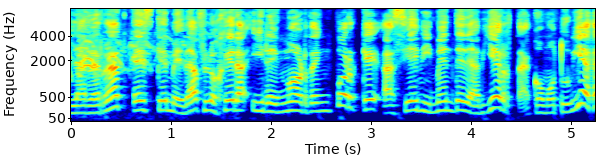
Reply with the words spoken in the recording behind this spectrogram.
La verdad es que me da flojera ir en orden porque así es mi mente de abierta, como tu vieja.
